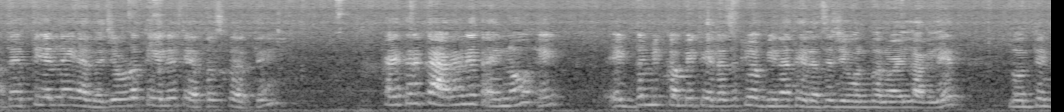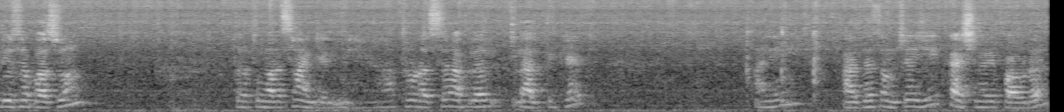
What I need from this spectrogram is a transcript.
आता हे तेल नाही घातलं जेवढं तेल आहे त्यातच करते. काहीतरी कारण आहेत आहे नो? एक एकदम मी कमी तेलाचं किंवा बिना तेलाचं जेवण बनवायला लागलेत दोन तीन दिवसापासून. तर तुम्हाला सांगेन मी. हा थोडंसं आपलं लाल तिखट आणि अर्धा चमचा ही काश्मीरी पावडर.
